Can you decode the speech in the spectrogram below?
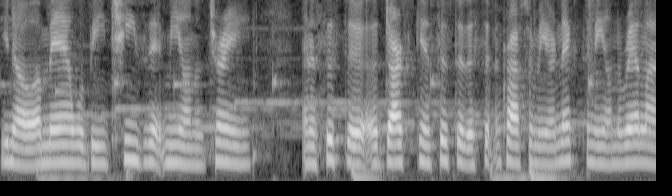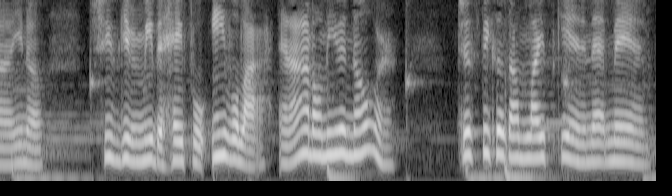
You know, a man would be cheesing at me on the train, and a sister, a dark skinned sister that's sitting across from me or next to me on the red line, you know, she's giving me the hateful evil eye, and I don't even know her. Just because I'm light skinned and that man,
